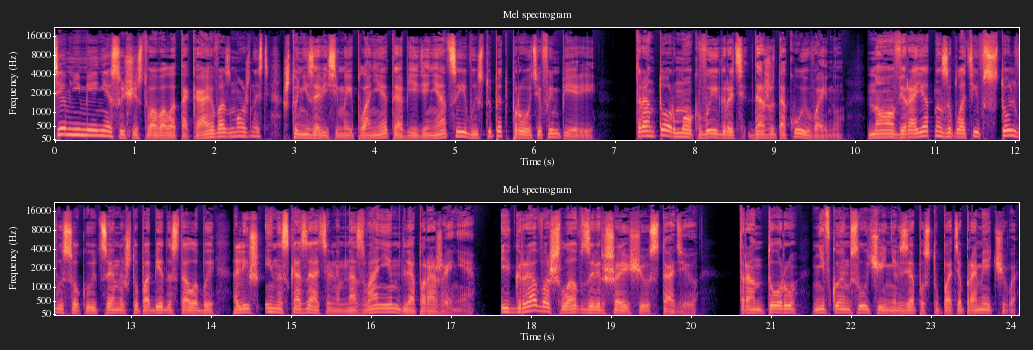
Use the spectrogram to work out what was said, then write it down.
Тем не менее, существовала такая возможность, что независимые планеты объединятся и выступят против империи. Трантор мог выиграть даже такую войну, но, вероятно, заплатив столь высокую цену, что победа стала бы лишь иносказательным названием для поражения. Игра вошла в завершающую стадию. Трантору ни в коем случае нельзя поступать опрометчиво,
